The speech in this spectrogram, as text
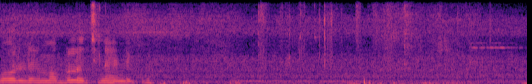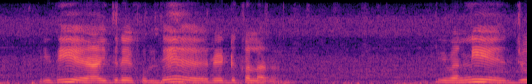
బోల్డ్ మొగ్గలు వచ్చినాయండి ఇప్పుడు. ఇది ఐదు రేకులదే రెడ్ కలర్. ఇవన్నీ జూ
